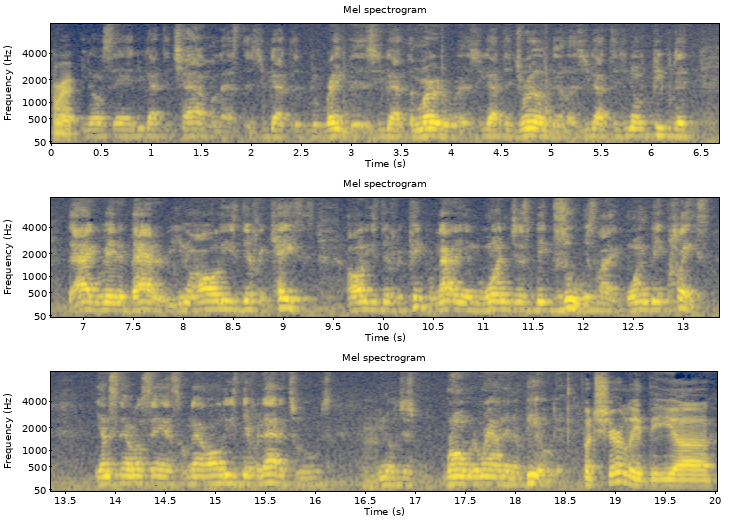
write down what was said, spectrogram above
Right. You know what I'm saying? You got the child molesters, you got the, the rapists, you got the murderers, you got the drug dealers, you got the you know people that the aggravated battery. You know all these different cases. all these different people. Now they in one just big zoo. It's like one big place. You understand what I'm saying? So now all these different attitudes, you know, just roaming around in the building. But surely the uh,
